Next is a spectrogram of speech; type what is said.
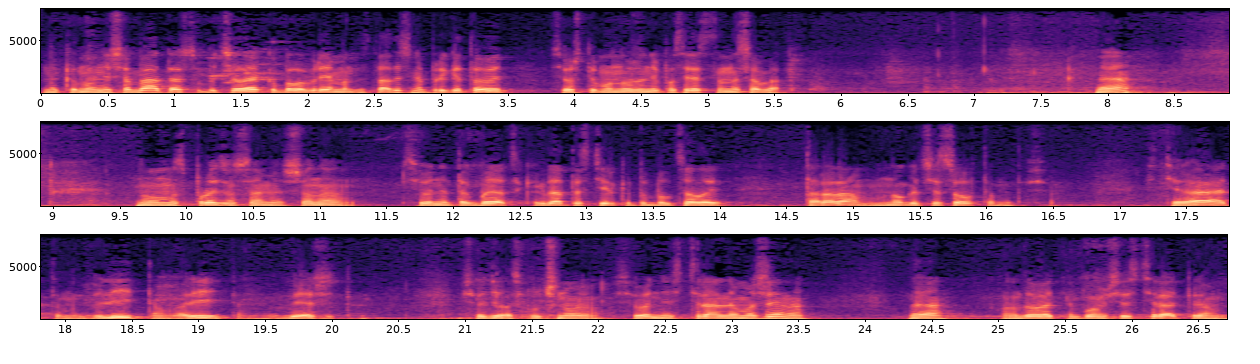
накануне шаббата, чтобы у человека было время достаточно приготовить все, что ему нужно непосредственно на шаббат. Да? Ну, мы спросим с вами, что нам сегодня так бояться. Когда-то стирка, это был целый тарарам, много часов там это все. Стирать, там, белить, там, варить, там, вешать, там. Все делать вручную. Сегодня стиральная машина, да? Ну, давайте не будем все стирать прям,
